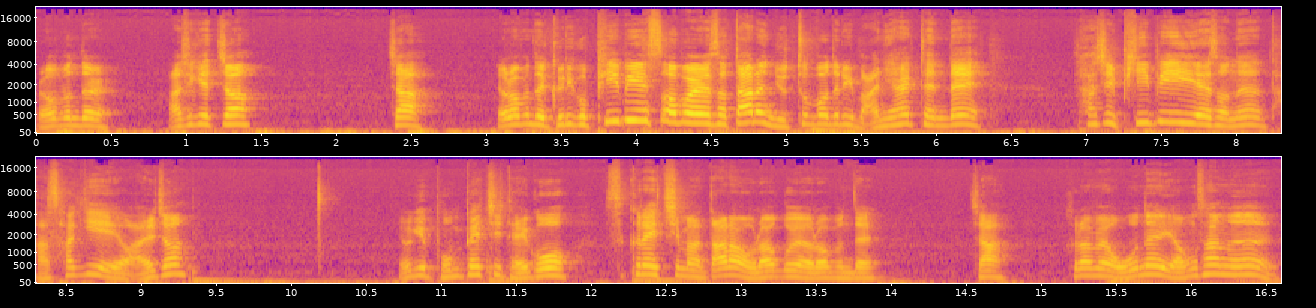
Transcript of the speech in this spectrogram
여러분들 아시겠죠? 자, 여러분들 그리고 PB 서버에서 다른 유튜버들이 많이 할 텐데 사실 PB에서는 다 사기예요. 알죠? 여기 본 패치 되고 스크래치만 따라오라고요, 여러분들. 자, 그러면 오늘 영상은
